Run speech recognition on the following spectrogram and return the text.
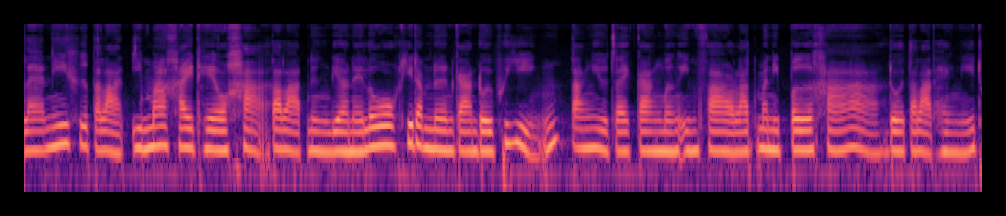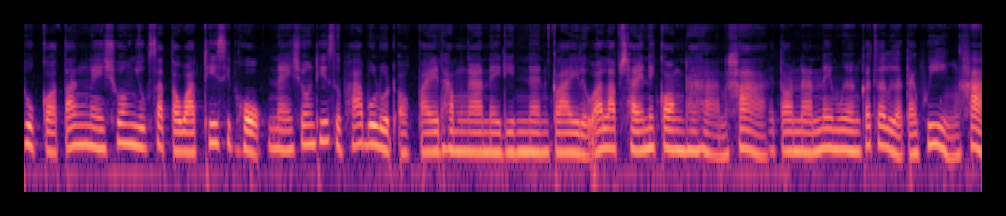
และนี่คือตลาดอิมมาไคเทลค่ะ ตลาดหนึ่งเดียวในโลกที่ดำเนินการโดยผู้หญิง ตั้งอยู่ใจกลางเมืองอิมฟาลรัฐมานิเปอร์ค่ะ โดยตลาดแห่งนี้ถูกก่อตั้งในช่วงยุคศตวรรษที่ 16 ในช่วงที่สุภาพบุรุษออกไปทำงานในดินแดนไกล หรือว่ารับใช้ในกองทหารค่ะ ในตอนนั้นในเมืองก็จะเหลือแต่ผู้หญิงค่ะ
